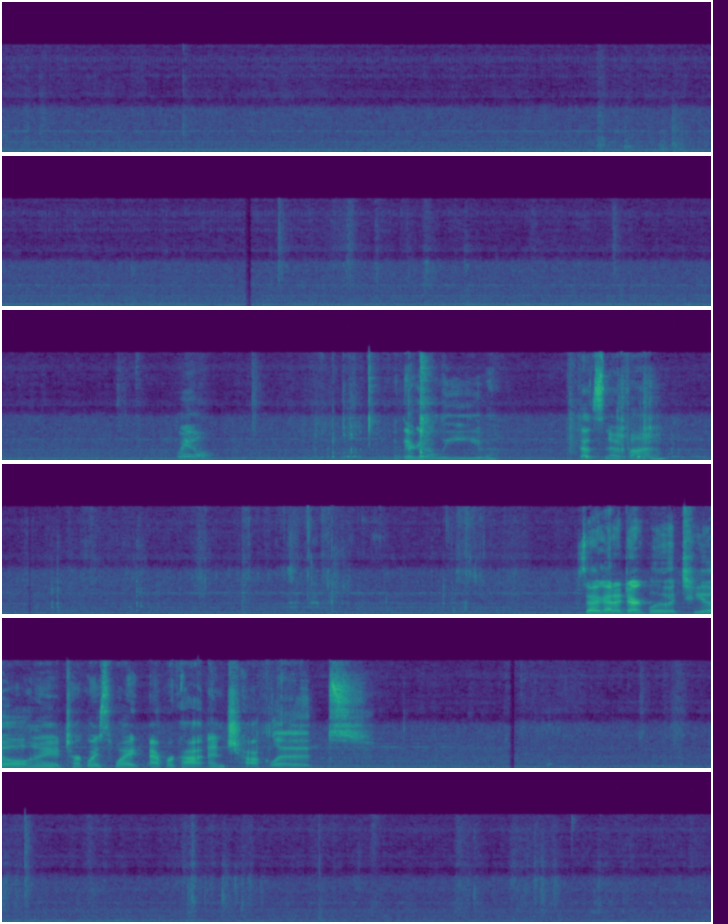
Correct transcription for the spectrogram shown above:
Well, if they're going to leave, that's no fun. So I got a dark blue, a teal, and a turquoise white, apricot, and chocolate.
